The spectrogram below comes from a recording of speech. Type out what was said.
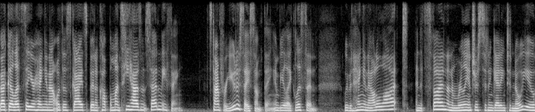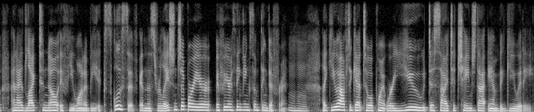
Bekah, let's say you're hanging out with this guy, it's been a couple months, he hasn't said anything. It's time for you to say something and be like, listen, we've been hanging out a lot and it's fun and I'm really interested in getting to know you and I'd like to know if you want to be exclusive in this relationship or you're if you're thinking something different. Like you have to get to a point where you decide to change that ambiguity.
